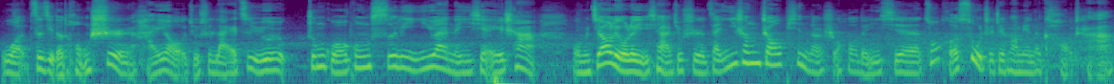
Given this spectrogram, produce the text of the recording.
我自己的同事，还有就是来自于中国公私立医院的一些 HR，我们交流了一下，就是在医生招聘的时候的一些综合素质这方面的考察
